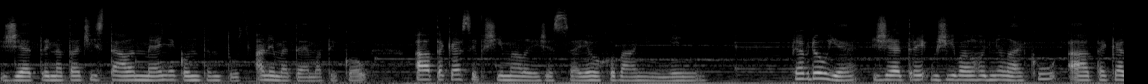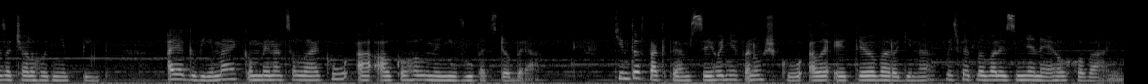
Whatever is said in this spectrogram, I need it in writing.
že tedy natáčí stále méně kontentu s anime tématikou a také si všímali, že se jeho chování mění. Pravdou je, že Trey užíval hodně léků a také začal hodně pít. A jak víme, kombinace léků a alkoholu není vůbec dobrá. Tímto faktem si hodně fanoušků, ale i Triova rodina vysvětlovali změny jeho chování.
